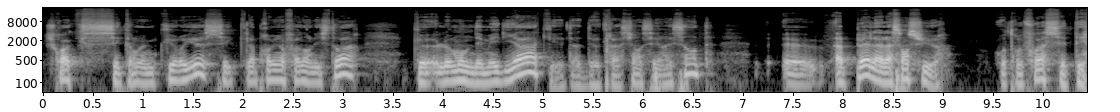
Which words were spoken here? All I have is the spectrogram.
Je crois que c'est quand même curieux, c'est que la première fois dans l'histoire que le monde des médias, qui est de création assez récente, euh, appelle à la censure. Autrefois, c'était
